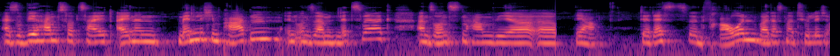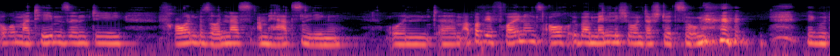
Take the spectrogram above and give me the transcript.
Also wir haben zurzeit einen männlichen Paten in unserem Netzwerk. Ansonsten haben wir, äh, ja, der Rest sind Frauen, weil das natürlich auch immer Themen sind, die Frauen besonders am Herzen liegen. Und, ähm, aber wir freuen uns auch über männliche Unterstützung. Sehr gut.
